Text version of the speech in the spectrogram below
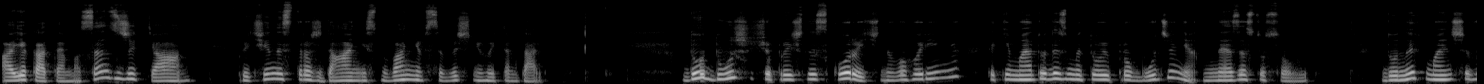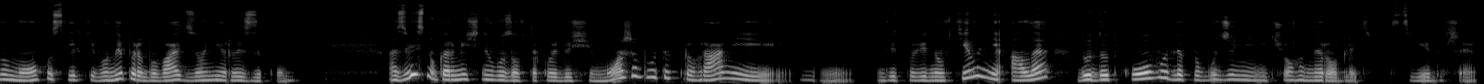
А яка тема? Сенс життя, причини страждань, існування Всевишнього і так далі. До душ, що прийшли з коричневого рівня, такі методи з метою пробудження не застосовують. До них менше вимог, оскільки вони перебувають в зоні ризику. А звісно, кармічний вузол в такої душі може бути в програмі відповідно втілені, але додатково для пробудження нічого не роблять з цією душею.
